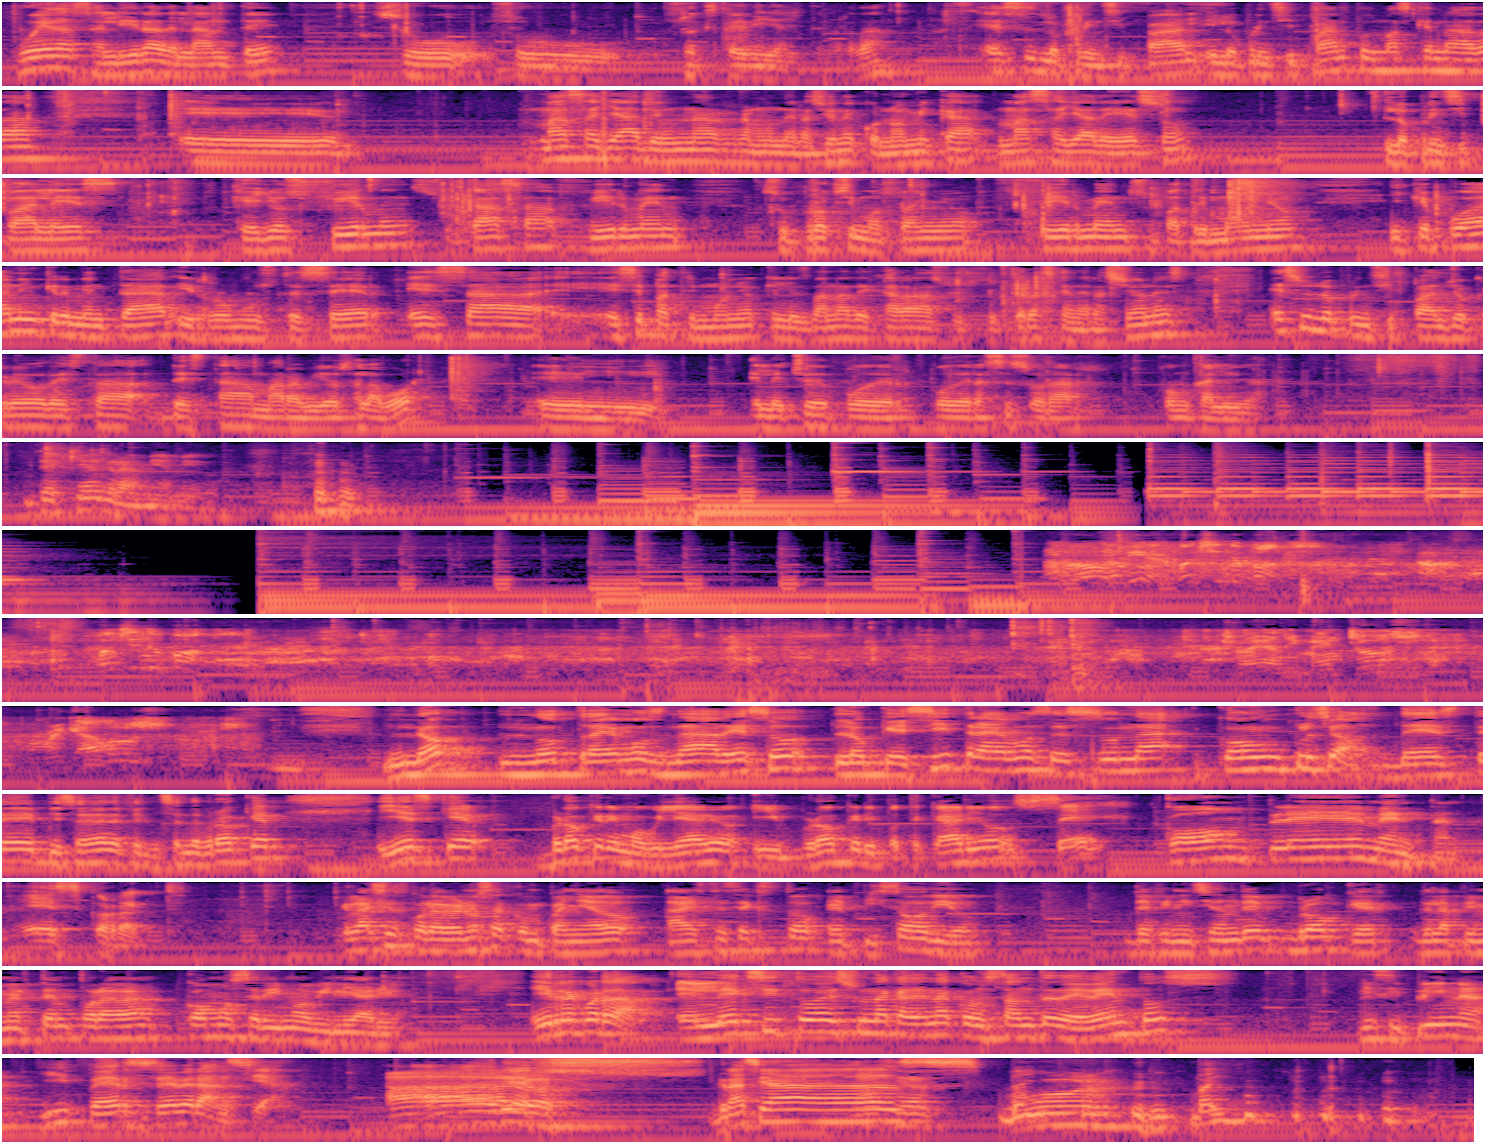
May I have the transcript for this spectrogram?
pueda salir adelante su, su, expediente, ¿verdad? Eso es lo principal y lo principal, pues más que nada, eh, más allá de una remuneración económica, más allá de eso, lo principal es que ellos firmen su casa, firmen su próximo sueño, firmen su patrimonio y que puedan incrementar y robustecer ese patrimonio que les van a dejar a sus futuras generaciones. Eso es lo principal, yo creo, de esta, maravillosa labor, el, el hecho de poder, poder asesorar con calidad. De aquí al Grammy, amigo. no traemos nada de eso. Lo que sí traemos es una conclusión de este episodio de definición de broker. Y es que broker inmobiliario y broker hipotecario se complementan. Es correcto. Gracias por habernos acompañado a este sexto episodio. Definición de broker de la primera temporada, cómo ser inmobiliario. Y recuerda, el éxito es una cadena constante de eventos, disciplina y perseverancia. Adiós. Gracias. Gracias. Bye. Bye.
